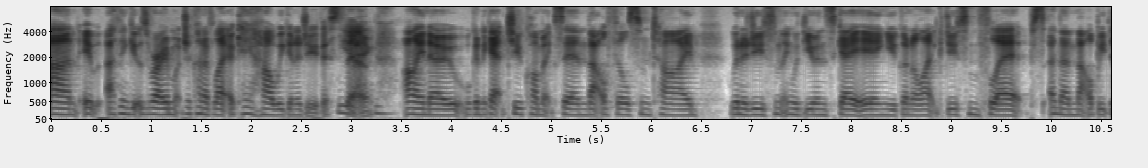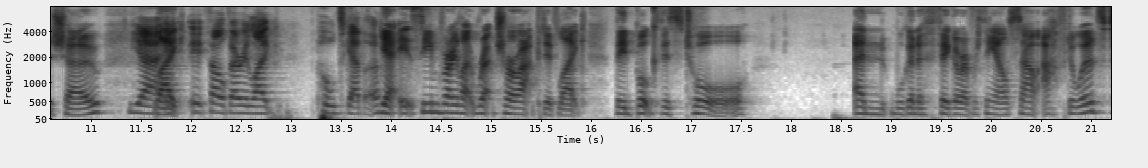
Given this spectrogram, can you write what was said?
and it i think it was very much a kind of like okay how are we going to do this Yeah. thing i know we're going to get two comics in that'll fill some time we're going to do something with you and skating you're going to like do some flips and then that'll be the show Yeah, like it, it felt very like pulled together. yeah, it seemed very like retroactive. Like they'd book this tour and we're gonna figure everything else out afterwards,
